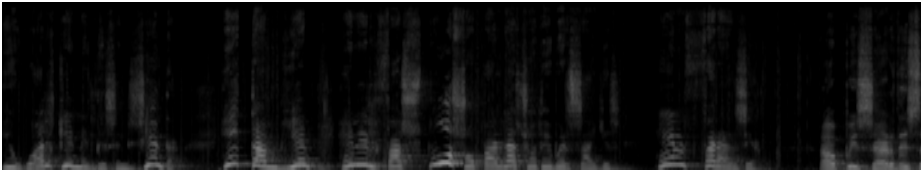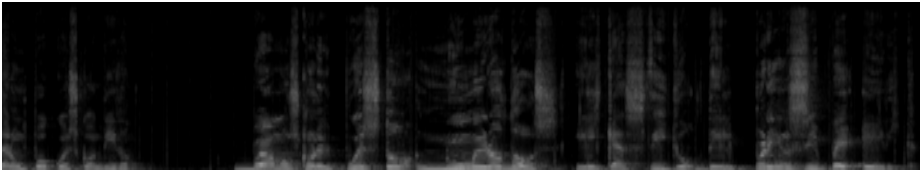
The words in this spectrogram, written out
igual que en el de Cenicienta, y también en el fastuoso Palacio de Versalles, en Francia. A pesar de ser un poco escondido. Vamos con el puesto número 2, el castillo del príncipe Eric.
